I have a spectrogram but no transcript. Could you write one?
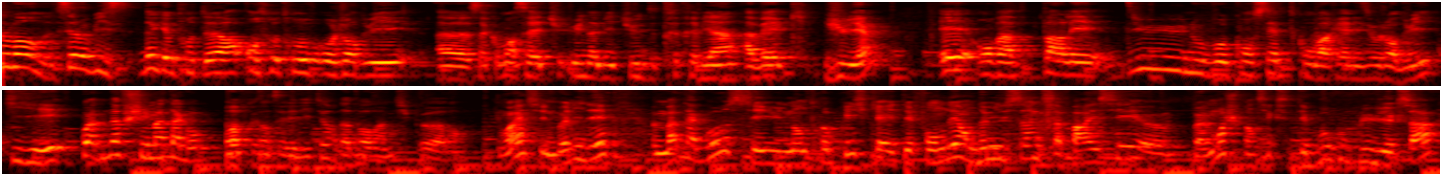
tout le monde, c'est Lobis de Game Trotter. On se retrouve aujourd'hui, euh, ça commence à être une habitude très très bien avec Julien. Et on va parler du nouveau concept qu'on va réaliser aujourd'hui, qui est Quoi de neuf chez Matago On va présenter l'éditeur d'abord un petit peu avant. Ouais, c'est une bonne idée. Matago, c'est une entreprise qui a été fondée en 2005. Ça paraissait. euh, ben, moi, je pensais que c'était beaucoup plus vieux que ça.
